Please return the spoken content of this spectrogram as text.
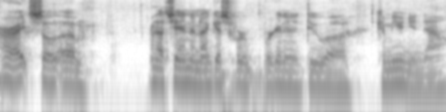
All right, so um, that's in, and I guess we're, we're going to do a communion now.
